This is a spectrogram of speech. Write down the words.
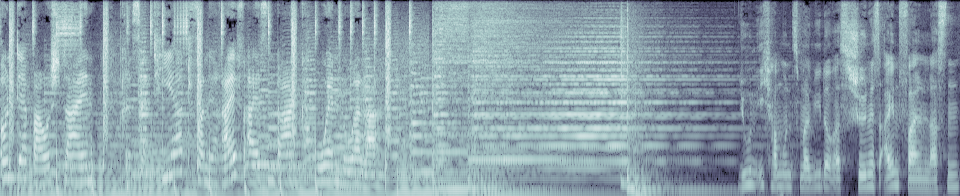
Und der Baustein, präsentiert von der Raiffeisenbank Hohenlohrland. Ju und ich haben uns mal wieder was Schönes einfallen lassen.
